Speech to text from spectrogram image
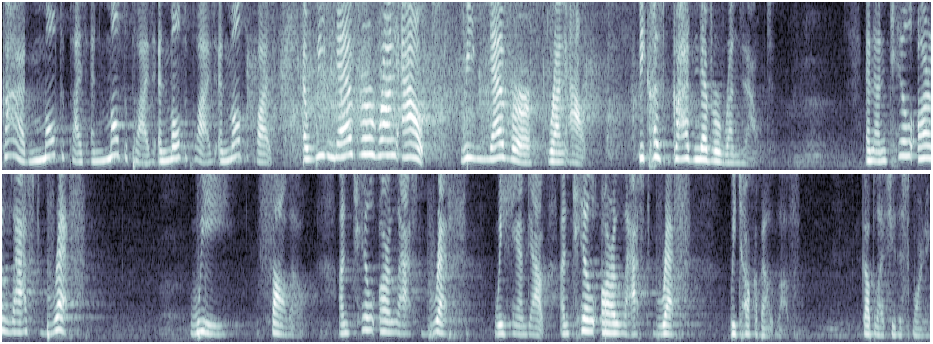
God multiplies and multiplies and multiplies and multiplies. And we never run out. We never run out because God never runs out. And until our last breath, we follow. Until our last breath, we hand out. Until our last breath, we talk about love. God bless you this morning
